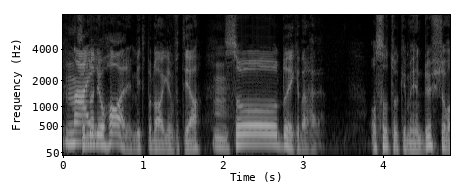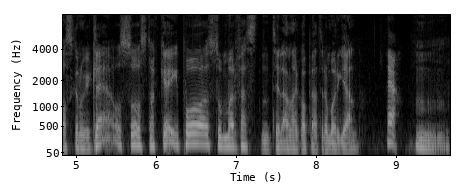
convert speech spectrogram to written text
Nei. som den jo har midt på dagen for tida. Så da gikk jeg bare hjem. Og så tok jeg meg en dusj og vaska noen klær, og så stakk jeg på sommerfesten til NRK P3 Morgen. Ja. Mm.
